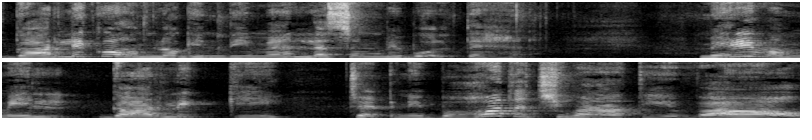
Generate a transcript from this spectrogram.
गार्लिक को हम लोग हिंदी में लहसुन भी बोलते हैं। मेरी मम्मी गार्लिक की चटनी बहुत अच्छी बनाती है वाह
